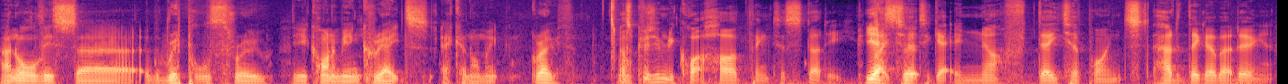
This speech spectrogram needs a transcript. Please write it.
and all this uh, ripples through the economy and creates economic growth. That's presumably quite a hard thing to study. Yes, like to, to get enough data points. How did they go about doing it?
